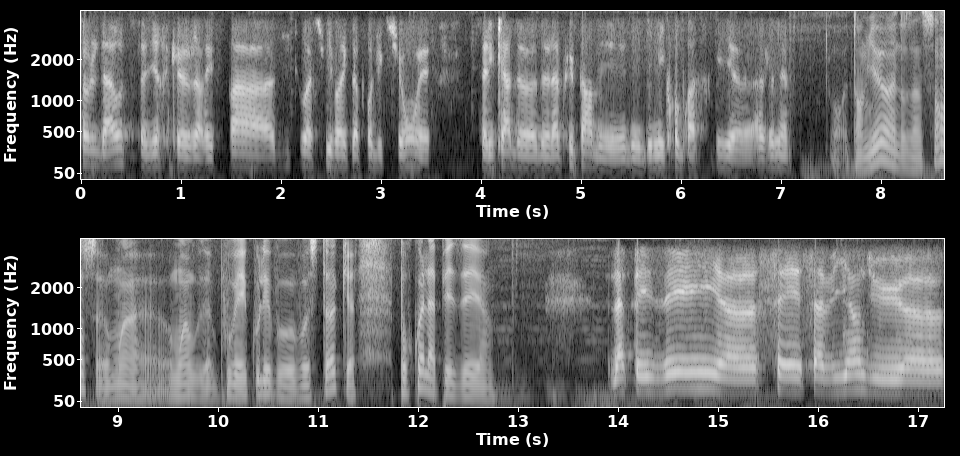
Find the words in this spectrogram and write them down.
sold out, c'est-à-dire que j'arrive pas du tout à suivre avec la production et c'est le cas de, de la plupart des, des, des microbrasseries euh, à Genève. Bon, Tant mieux, hein, dans un sens. Au moins, euh, au moins vous, pouvez écouler vos, vos stocks. Pourquoi l'apaiser L'apaiser, euh, c'est ça vient du euh,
